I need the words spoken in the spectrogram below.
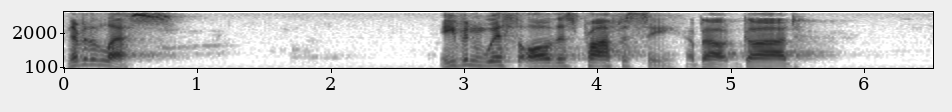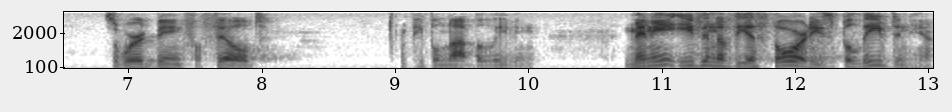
Nevertheless, even with all this prophecy about God's word being fulfilled and people not believing, many even of the authorities believed in him.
